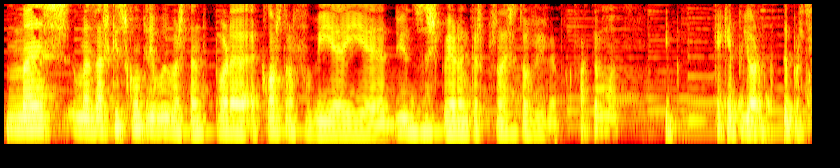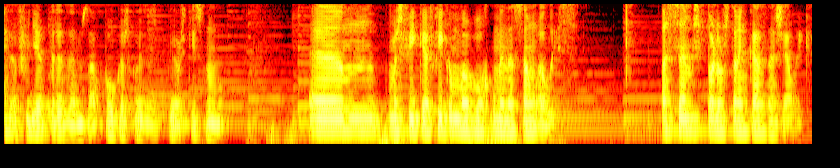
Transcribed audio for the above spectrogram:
Mas, mas acho que isso contribui bastante para a claustrofobia e, a, e o desespero em que as personagens estão a viver. Porque de facto é uma. Tipo, o que é que é pior do que desaparecer a filha de 3 anos? Há poucas coisas piores que isso no mundo. Um, mas fica, fica uma boa recomendação, Alice. Passamos para o Estranho Caso da Angélica.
